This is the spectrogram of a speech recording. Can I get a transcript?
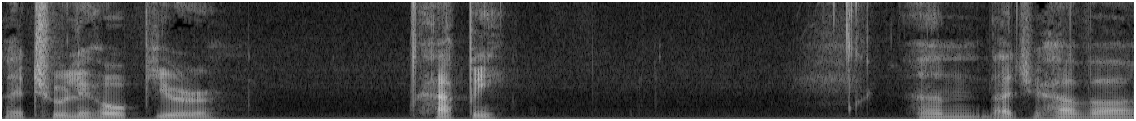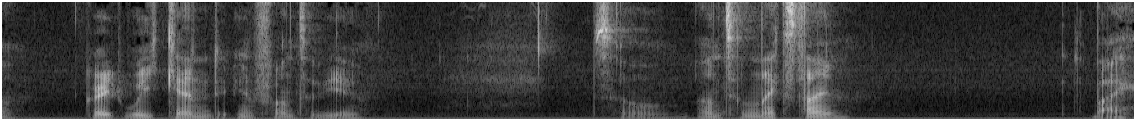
I truly hope you're happy and that you have a great weekend in front of you. So until next time, bye.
